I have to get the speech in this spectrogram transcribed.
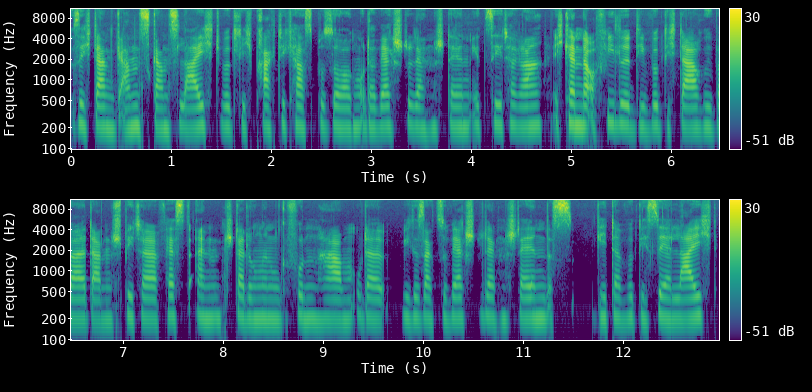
sich dann ganz, ganz leicht wirklich Praktikas besorgen oder Werkstudentenstellen etc. Ich kenne da auch viele, die wirklich darüber dann später Festeinstellungen gefunden haben oder wie gesagt so Werkstudentenstellen. Das geht da wirklich sehr leicht.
